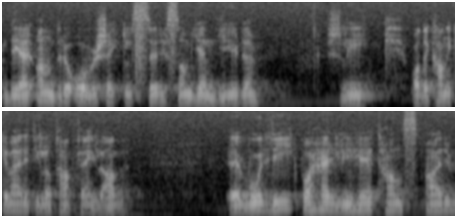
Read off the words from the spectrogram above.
det er andre oversettelser som gjengir det slik, og det kan ikke være til å ta feil av. Eh, hvor rik på herlighet hans arv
